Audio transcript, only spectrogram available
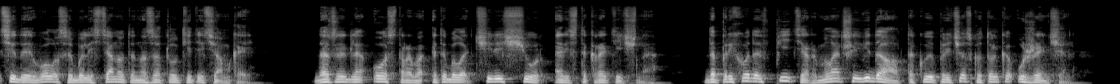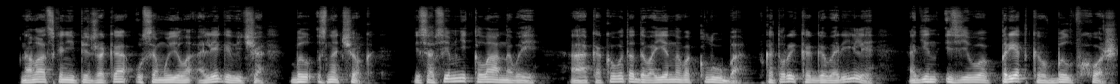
Седые волосы были стянуты на затылке тесемкой. Даже для острова это было чересчур аристократично. До прихода в Питер младший видал такую прическу только у женщин – на лацкане пиджака у Самуила Олеговича был значок, и совсем не клановый, а какого-то довоенного клуба, в который, как говорили, один из его предков был вхож.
